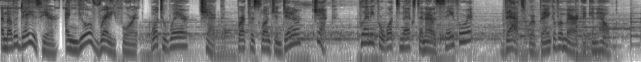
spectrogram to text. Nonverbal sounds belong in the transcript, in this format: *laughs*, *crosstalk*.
Another day is here, and you're ready for it. What to wear? Check. Breakfast, lunch, and dinner? Check. Planning for what's next and how to save for it? That's where Bank of America can help.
